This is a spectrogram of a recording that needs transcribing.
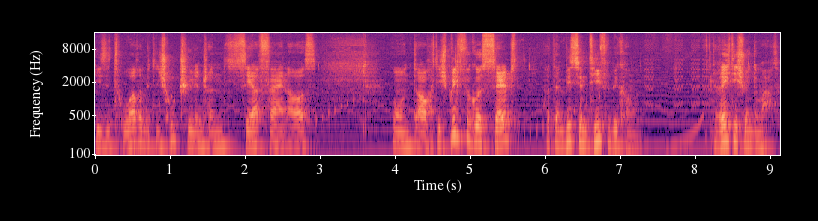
diese Tore mit den Schutzschildern schauen sehr fein aus. Und auch die Spielfigur selbst hat ein bisschen Tiefe bekommen. Richtig schön gemacht.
